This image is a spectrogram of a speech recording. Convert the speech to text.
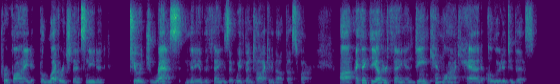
provide the leverage that's needed to address many of the things that we've been talking about thus far. Uh, I think the other thing, and Dean Kinloch had alluded to this,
